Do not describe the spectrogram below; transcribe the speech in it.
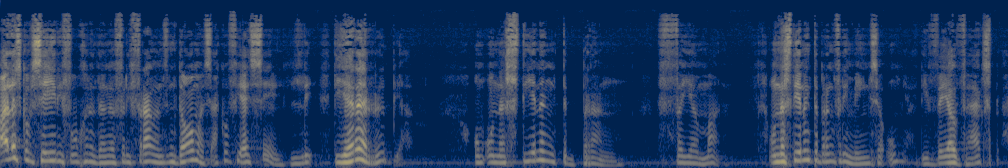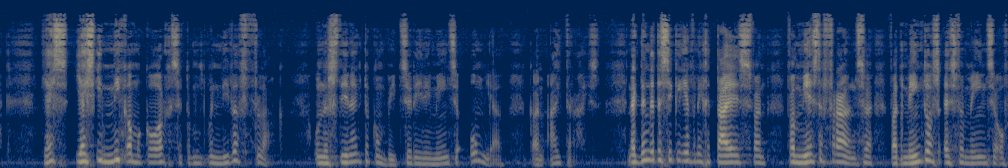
Paulus kom sê hierdie volgende dinge vir die vrouens en dames, ek wil vir jou sê, die Here roep jou om ondersteuning te bring vir jou man. Ondersteuning te bring vir die mense om jou, die jou werksplek Jy's jy's uniek aan mekaar gesit om op 'n nuwe vlak ondersteuning te kom bied sodat die mense om jou kan uitreis. En ek dink dit is seker een van die getuies van van meeste vrouens wat mentors is vir mense of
